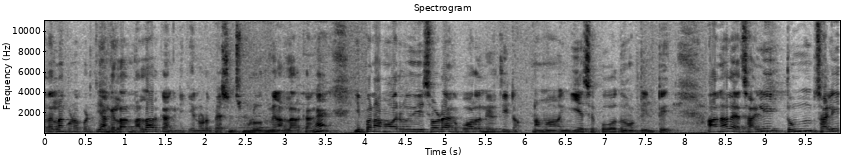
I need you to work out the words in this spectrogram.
அதெல்லாம் குணப்படுத்தி அங்கே எல்லாரும் நல்லா இருக்காங்க. இன்றைக்கி என்னோட பேஷண்ட்ஸ் முழுவதுமே நல்லா இருக்காங்க. இப்போ நம்ம அறுபது வயசோட அங்கே போகிறத நிறுத்திட்டோம். நம்ம இங்கேயே போதும் அப்படின்ட்டு. அதனால் சளி தும் சளி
